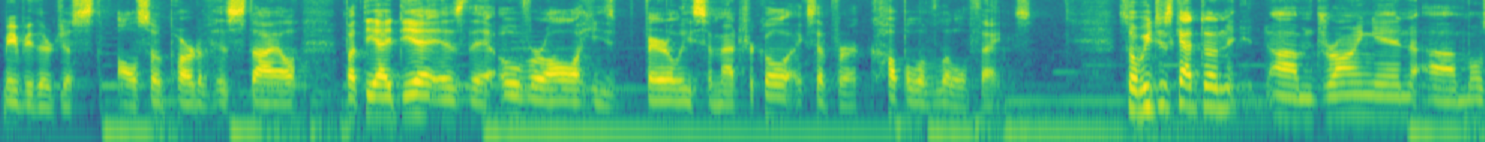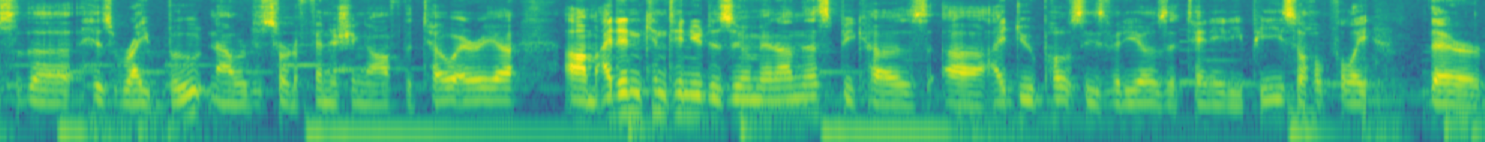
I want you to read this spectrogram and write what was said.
Maybe they're just also part of his style. But the idea is that overall he's fairly symmetrical, except for a couple of little things. So we just got done um, drawing in uh, most of the his right boot. Now we're just sort of finishing off the toe area. Um, I didn't continue to zoom in on this because uh, I do post these videos at 1080p, so hopefully they're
